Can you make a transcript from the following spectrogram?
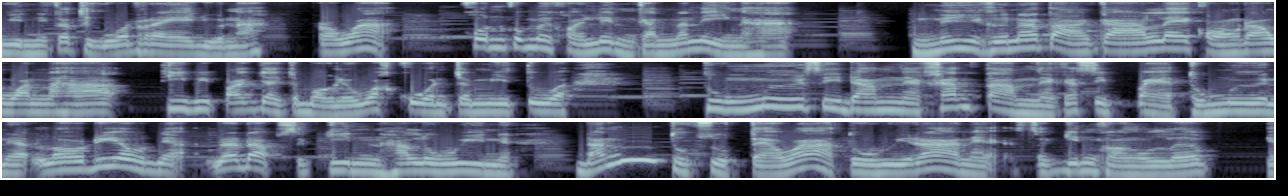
วีนเนี่ยก็ถือว่าแรอยู่นะ เพราะว่าคนก็ไม่ค่อยเล่นกันนั่นเองนะฮะนี่คือหน้าต่างการแลกของรางวัลนะฮะที่พี่ปักอยากจะบอกเลยว่าควรจะมีตัวถุงมือสีดำเนี่ยขั้นต่ำเนี่ยก็18ถุงมือเนี่ยลอเรียลเนี่ยระดับสกินฮาโลวีนเนี่ยดันถูกสุดแต่ว่าตัววีร่าเนี่ยสกินของเลิฟเอ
